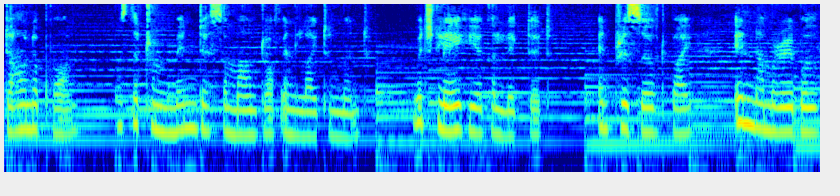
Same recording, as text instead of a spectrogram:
down upon was the tremendous amount of enlightenment which lay here collected and preserved by innumerable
